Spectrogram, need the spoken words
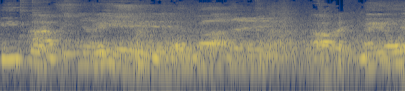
people's nation, O God. May all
